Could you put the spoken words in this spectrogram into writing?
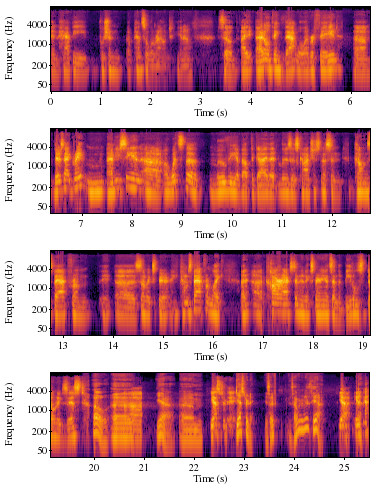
and happy pushing a pencil around, you know. So I I don't think that will ever fade. Um, there's that great. Have you seen uh, uh, what's the movie about the guy that loses consciousness and comes back from uh, some experience? He comes back from like a, a, car accident experience and the Beatles don't exist. Oh, uh, uh, yeah. Um, yesterday. Yesterday. Is that is that what it is? Yeah. Yeah. In, yeah.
